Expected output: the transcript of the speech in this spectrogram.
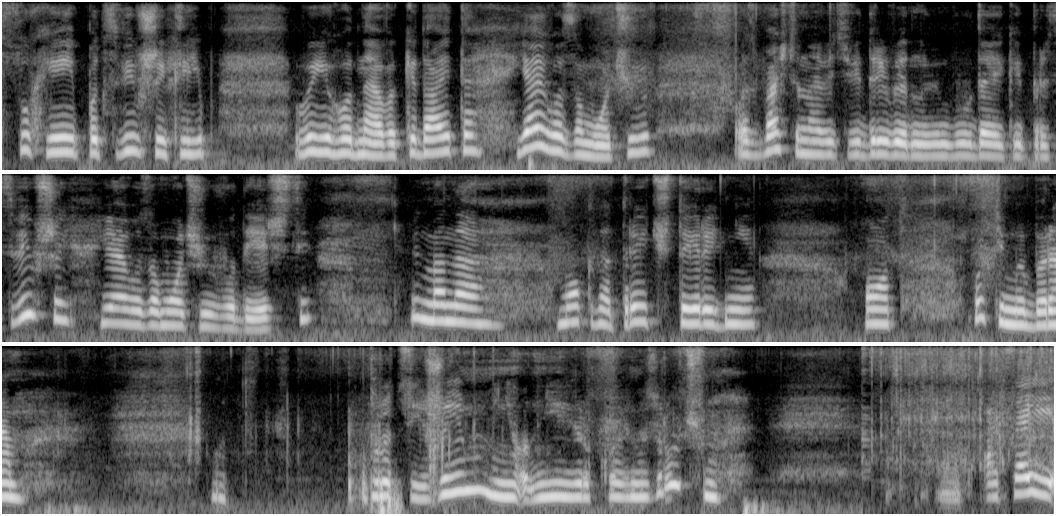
сухий, поцвівший хліб. Ви його не викидаєте. Я його замочую. Ось, бачите, навіть відрі видно, він був деякий прицвівший. Я його замочую в водичці. Він в мене мокне 3-4 дні. От. Потім ми беремо, от, проціжуємо. Мені однією рукою незручно. А цей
